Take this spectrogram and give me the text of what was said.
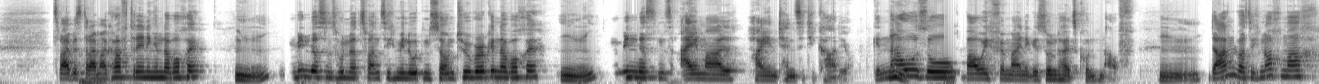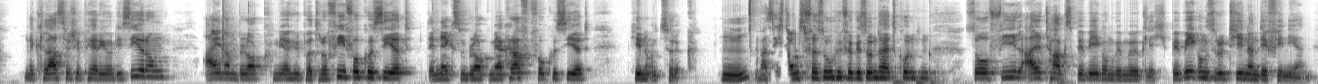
zwei bis dreimal Krafttraining in der Woche. Mhm. Mindestens 120 Minuten Zone 2 Work in der Woche. Mhm. Mindestens einmal High Intensity Cardio. Genauso hm. baue ich für meine Gesundheitskunden auf. Hm. Dann, was ich noch mache, eine klassische Periodisierung. Einen Block mehr Hypertrophie fokussiert, den nächsten Block mehr Kraft fokussiert, hin und zurück. Mhm. Was ich sonst versuche für Gesundheitskunden, so viel Alltagsbewegung wie möglich, Bewegungsroutinen definieren,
